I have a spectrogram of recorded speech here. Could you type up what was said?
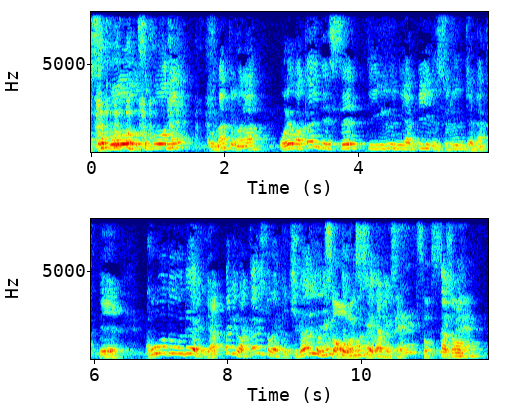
そこをそこをねこうなんていうのかな俺若いですぜっていうふうにアピールするんじゃなくて行動でやっぱり若い人がやると違うよねって思わせちゃダメですよそうっすだからそのよね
